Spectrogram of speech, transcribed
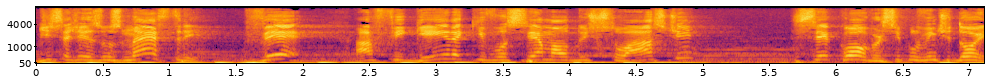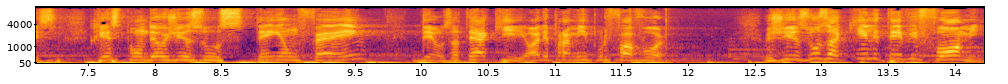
disse a Jesus, mestre, vê, a figueira que você amaldiçoaste secou. Versículo 22. Respondeu Jesus: Tenham fé em Deus. Até aqui, olhe para mim, por favor. Jesus aqui ele teve fome.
